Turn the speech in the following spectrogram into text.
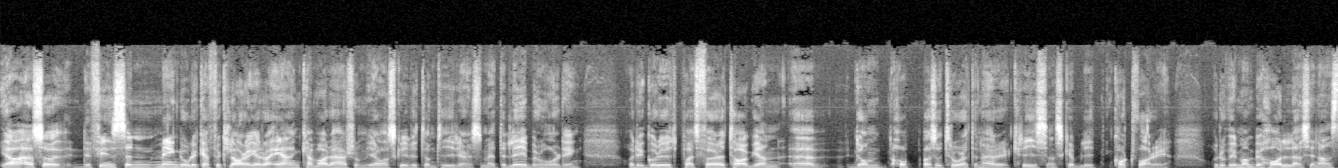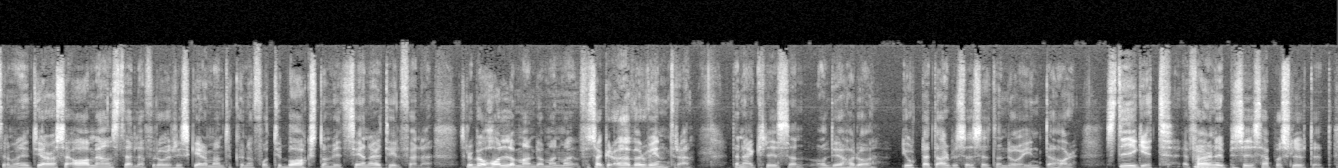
Ja, alltså det finns en mängd olika förklaringar. Då. En kan vara det här som jag har skrivit om tidigare som heter labor hoarding. Och det går ut på att företagen eh, de hoppas och tror att den här krisen ska bli kortvarig. Och då vill man behålla sina anställda, man vill inte göra sig av med anställda för då riskerar man inte kunna få tillbaka dem vid ett senare tillfälle. Så då behåller man dem, man, man försöker övervintra den här krisen och det har då gjort att arbetslösheten då inte har stigit förrän mm. nu precis här på slutet.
